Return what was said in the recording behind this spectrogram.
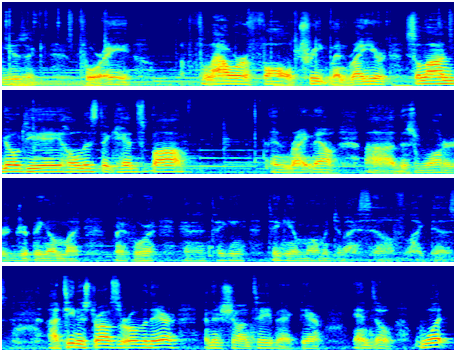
music for a flower fall treatment right here. Salon Gautier Holistic Head Spa. And right now, uh, this water is dripping on my, my forehead, and I'm taking taking a moment to myself like this. Uh, Tina Strasser over there, and there's Shantae back there. And so, what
